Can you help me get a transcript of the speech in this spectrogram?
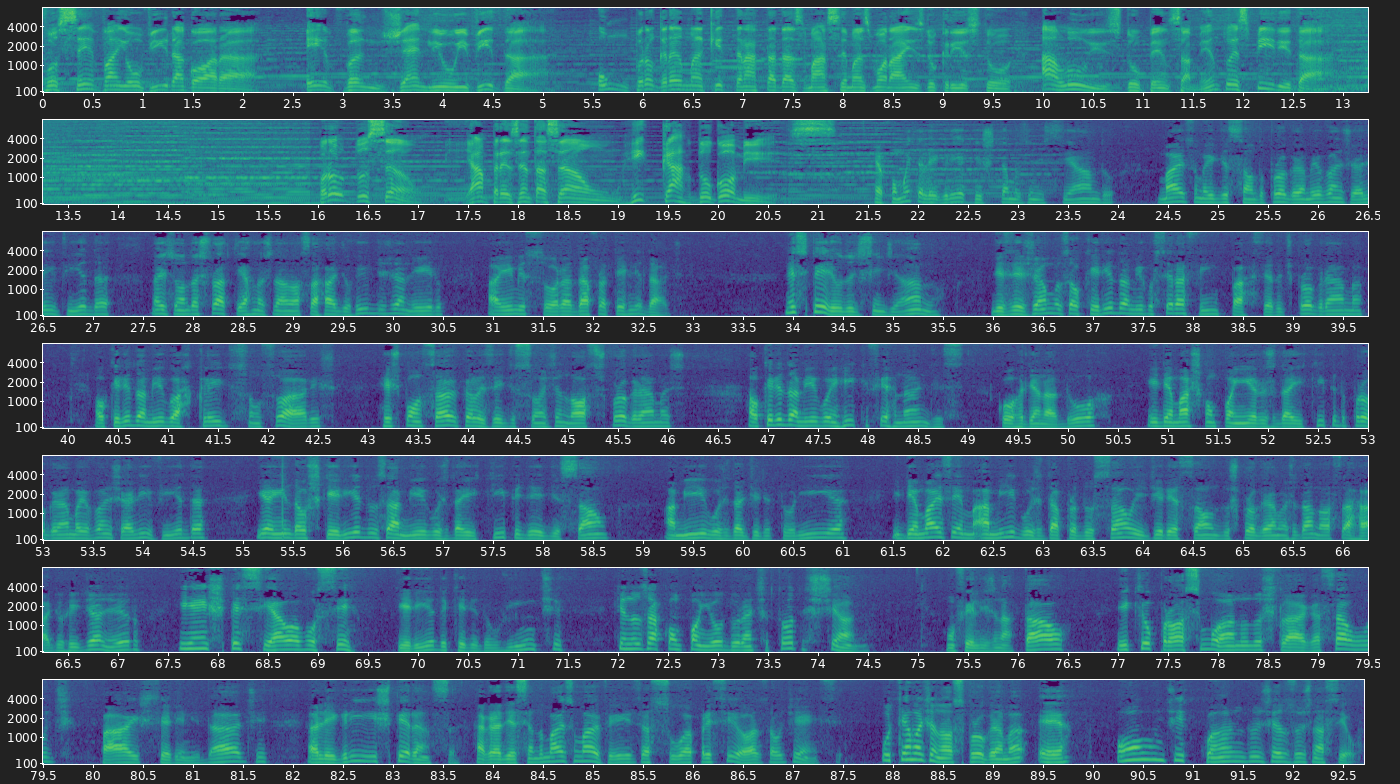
Você vai ouvir agora Evangelho e Vida, um programa que trata das máximas morais do Cristo à luz do pensamento espírita. Produção e apresentação Ricardo Gomes. É com muita alegria que estamos iniciando mais uma edição do programa Evangelho e Vida nas ondas fraternas da nossa Rádio Rio de Janeiro, a emissora da Fraternidade. Nesse período de fim de ano, desejamos ao querido amigo Serafim, parceiro de programa, ao querido amigo Arcleidson Soares, responsável pelas edições de nossos programas, ao querido amigo Henrique Fernandes, coordenador, e demais companheiros da equipe do programa Evangelho e Vida, e ainda aos queridos amigos da equipe de edição, amigos da diretoria e demais amigos da produção e direção dos programas da nossa Rádio Rio de Janeiro, e em especial a você, querido e querido ouvinte, que nos acompanhou durante todo este ano. Um Feliz Natal e que o próximo ano nos traga saúde, paz, serenidade, alegria e esperança, agradecendo mais uma vez a sua preciosa audiência. O tema de nosso programa é Onde e quando Jesus nasceu?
